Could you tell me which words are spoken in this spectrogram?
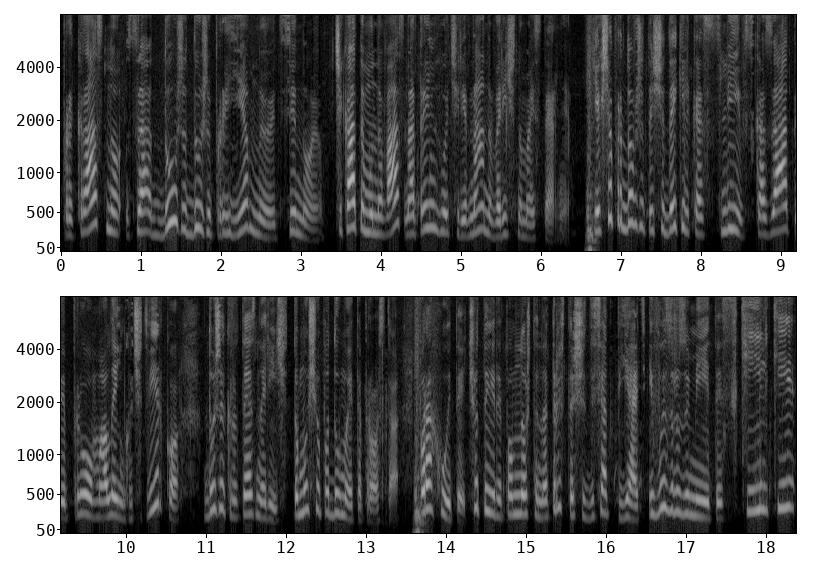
прекрасно за дуже дуже приємною ціною. Чекатиму на вас на тренінгу Чарівна новорічна майстерня. Якщо продовжити ще декілька слів сказати про маленьку четвірку, дуже крутезна річ, тому що подумайте просто, порахуйте 4 помножте на 365, і ви зрозумієте, скільки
